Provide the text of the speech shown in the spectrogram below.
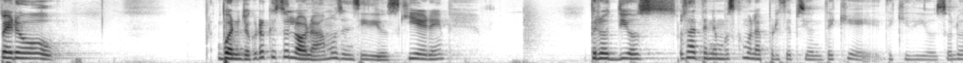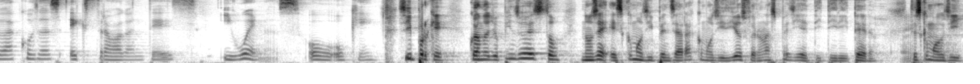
Pero, bueno, yo creo que esto lo hablábamos en Si Dios quiere. Pero Dios, o sea, tenemos como la percepción de que, de que Dios solo da cosas extravagantes y buenas, ¿o, qué? Sí, porque cuando yo pienso esto, no sé, es como si pensara como si Dios fuera una especie de titiritero. Entonces, como si,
